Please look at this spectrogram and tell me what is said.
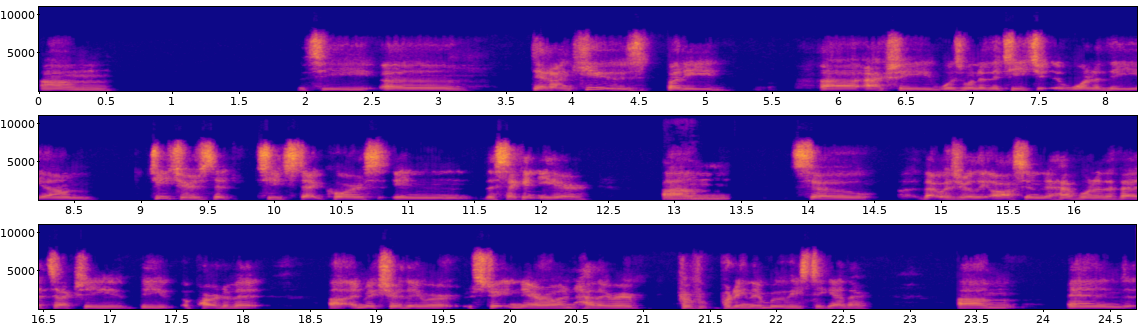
um, let's see, uh, Dead on Cues, but he uh, actually was one of the teach one of the um, teachers that teach that course in the second year. Um, so that was really awesome to have one of the vets actually be a part of it uh, and make sure they were straight and narrow on how they were p- putting their movies together. Um, and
